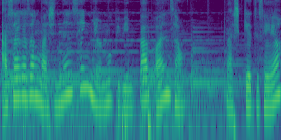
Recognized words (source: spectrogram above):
아삭아삭 맛있는 생열무 비빔밥 완성! 맛있게 드세요.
